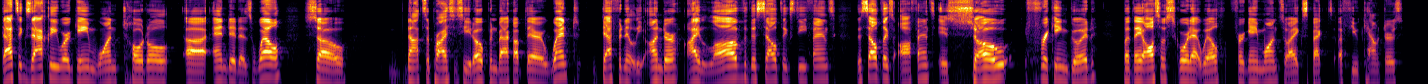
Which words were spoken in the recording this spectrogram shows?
That's exactly where game one total uh, ended as well. So, not surprised to see it open back up there. Went definitely under. I love the Celtics defense. The Celtics offense is so freaking good, but they also scored at will for game one. So I expect a few counters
